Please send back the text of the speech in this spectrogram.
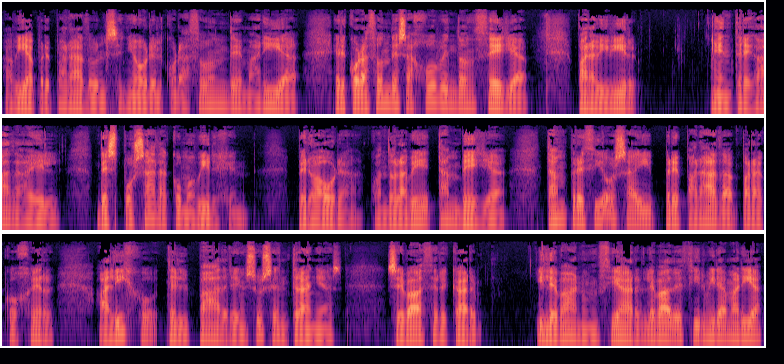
Había preparado el Señor el corazón de María, el corazón de esa joven doncella, para vivir entregada a Él, desposada como virgen, pero ahora, cuando la ve tan bella, tan preciosa y preparada para acoger al Hijo del Padre en sus entrañas, se va a acercar y le va a anunciar, le va a decir, mira María,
